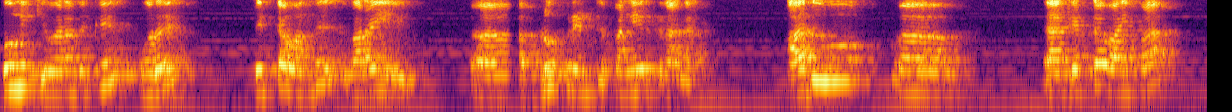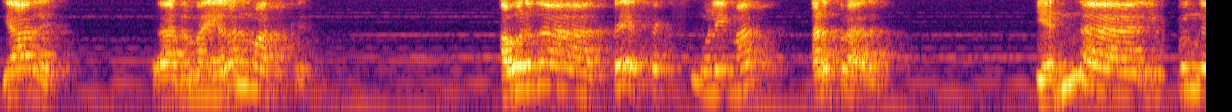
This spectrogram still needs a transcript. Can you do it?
பூமிக்கு வர்றதுக்கு ஒரு திட்டம் வந்து வரை ப்ளூ பிரிண்ட் பண்ணியிருக்கிறாங்க. அதுவும் கெட்ட வாய்ப்பா? யாரு? நம்ம எலன் மாஸ்க் அவர்தான் ஸ்பேஸ் எக்ஸ் மூலியமா அனுப்புறாரு. என்ன இவங்க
